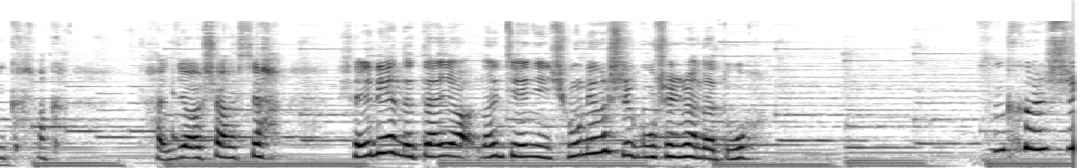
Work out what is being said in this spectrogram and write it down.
你看看，阐教上下，谁炼的丹药能解你琼灵石骨身上的毒？可是，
